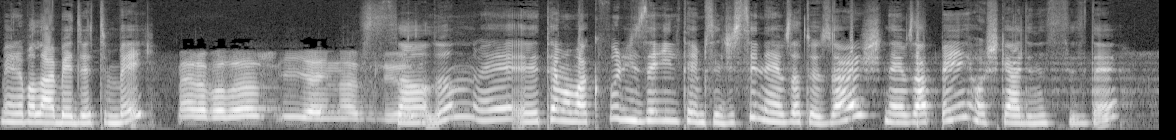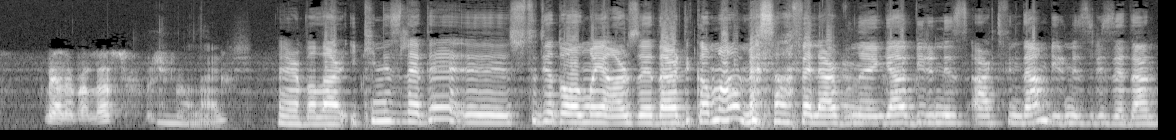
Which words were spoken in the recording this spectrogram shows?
Merhabalar Bedrettin Bey. Merhabalar, iyi yayınlar diliyorum. Sağ olun ve e, Tema Vakfı Rize İl Temsilcisi Nevzat Özer. Nevzat Bey hoş geldiniz siz de. Merhabalar. Hoş Merhabalar. Merhabalar. İkinizle de e, stüdyoda olmayı arzu ederdik ama mesafeler buna engel. Biriniz Artvin'den, biriniz Rize'den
